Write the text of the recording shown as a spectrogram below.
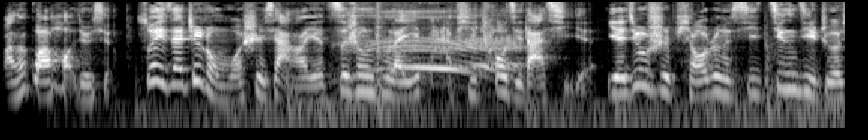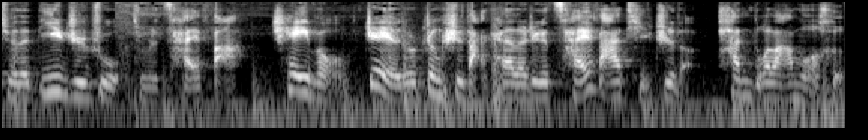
把它管好就行。所以在这种模式下，啊，也滋生出来一大批超级大企业，也就是朴正熙经济哲学的第一支柱。就是财阀 Chable，这也就正式打开了这个财阀体制的潘多拉魔盒。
